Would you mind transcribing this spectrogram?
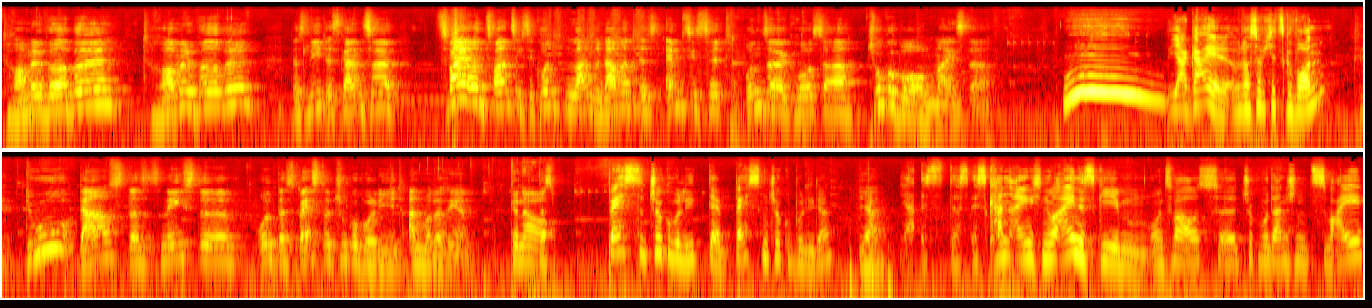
Trommelwirbel, Trommelwirbel. Das Lied ist ganze 22 Sekunden lang und damit ist MC Sid unser großer Chocobo-Meister. Ja, geil. Und was habe ich jetzt gewonnen? Du darfst das nächste und das beste Chocobo-Lied anmoderieren. Genau. Das beste Chocobo-Lied der besten Chocobo-Lieder. Ja. Ja, es, das, es kann eigentlich nur eines geben. Und zwar aus äh, Chocobo Dungeon 2,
